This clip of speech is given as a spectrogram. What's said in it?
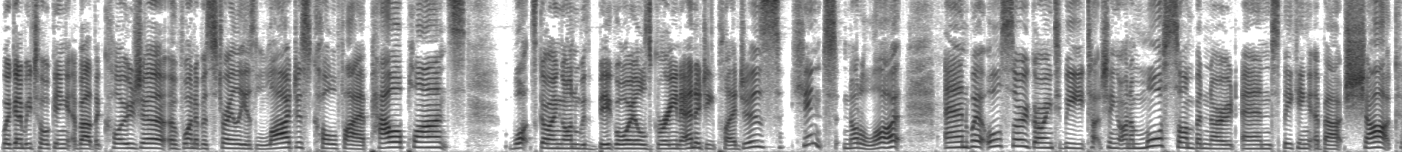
We're going to be talking about the closure of one of Australia's largest coal fired power plants. What's going on with Big Oil's green energy pledges? Hint, not a lot. And we're also going to be touching on a more somber note and speaking about shark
